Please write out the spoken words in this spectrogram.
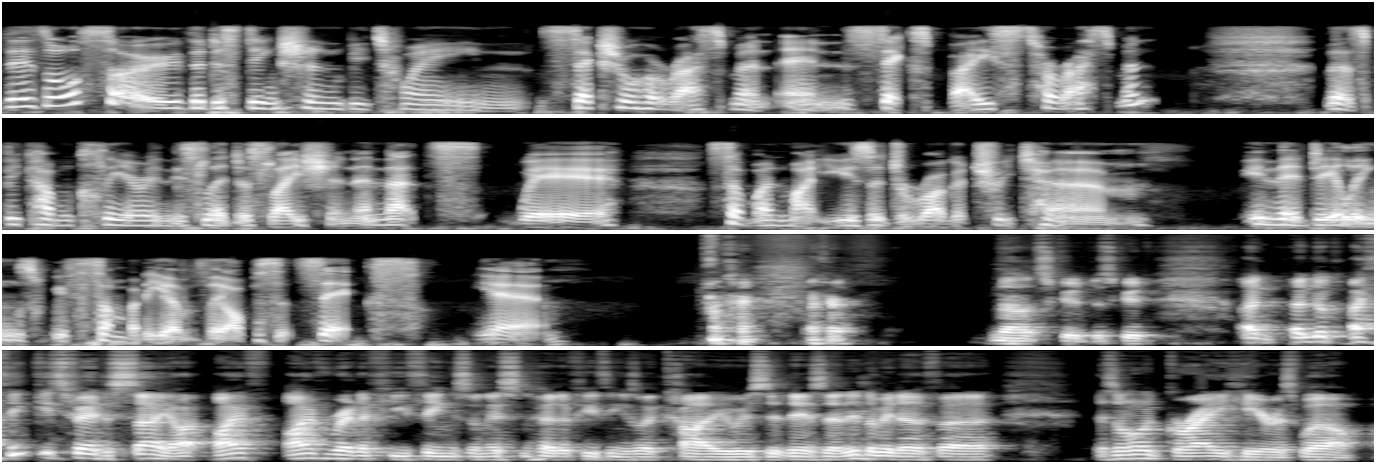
there's also the distinction between sexual harassment and sex based harassment that's become clear in this legislation, and that's where someone might use a derogatory term in their dealings with somebody of the opposite sex. Yeah. Okay. Okay. No, that's good. That's good. And, and look, I think it's fair to say I, have I've read a few things on this and heard a few things like Kylie. Is that there's a little bit of uh, there's a lot of grey here as well.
